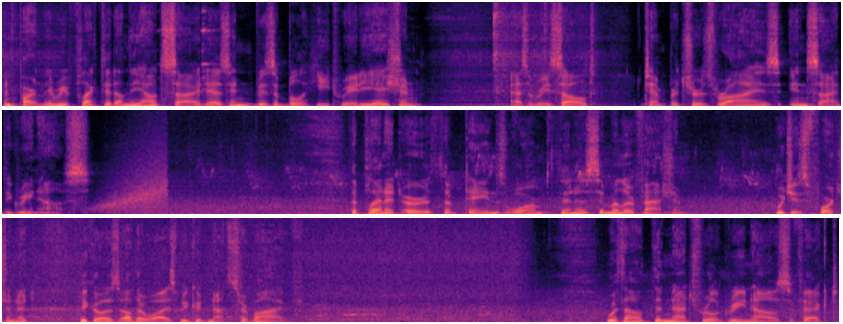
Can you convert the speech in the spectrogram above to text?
and partly reflected on the outside as invisible heat radiation. As a result, temperatures rise inside the greenhouse. The planet Earth obtains warmth in a similar fashion, which is fortunate because otherwise we could not survive. Without the natural greenhouse effect,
